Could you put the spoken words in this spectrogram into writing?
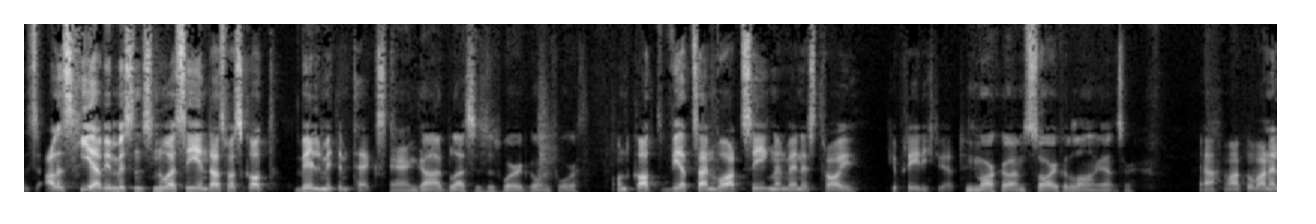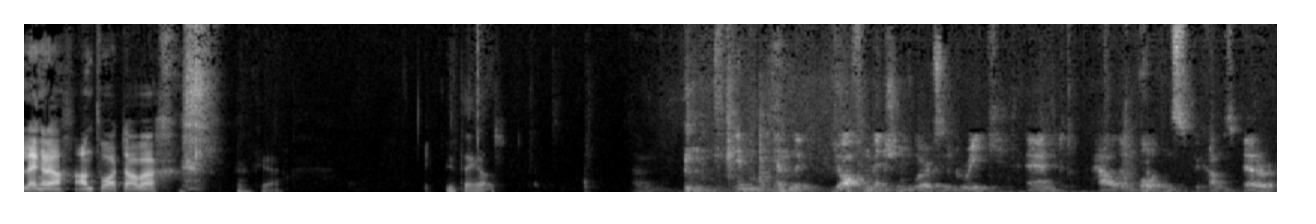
ist alles hier, wir müssen es nur sehen, das, was Gott will mit dem Text. And God blesses His word going forth. Und Gott wird sein Wort segnen, wenn es treu gepredigt wird. Marco, I'm sorry for the long answer. Ja, Marco, war eine längere Antwort, aber Okay. Anything else? In, in the, you often mention words in Greek and how the importance becomes better.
